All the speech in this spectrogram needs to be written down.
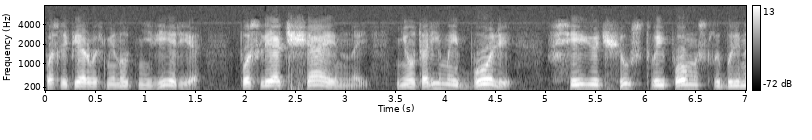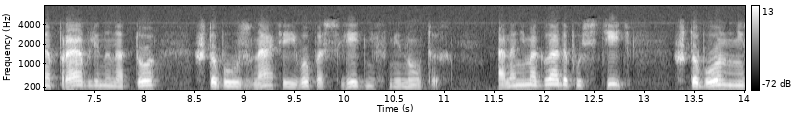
После первых минут неверия, после отчаянной, неутолимой боли, все ее чувства и помыслы были направлены на то, чтобы узнать о его последних минутах. Она не могла допустить, чтобы он ни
